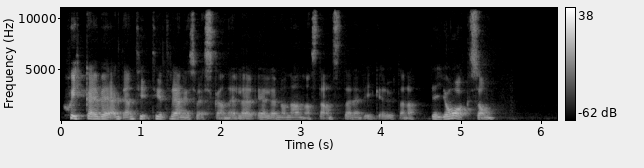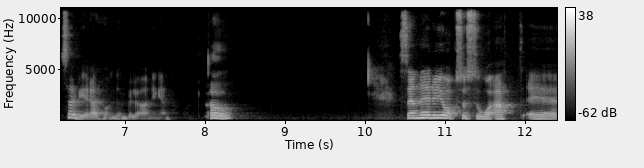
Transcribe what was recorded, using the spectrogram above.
skicka iväg den till, till träningsväskan eller, eller någon annanstans där den ligger. Utan att det är jag som serverar hunden belöningen. Ja. Sen är det ju också så att eh,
